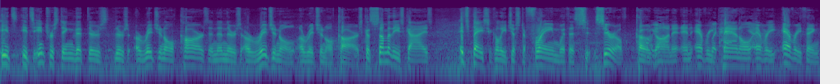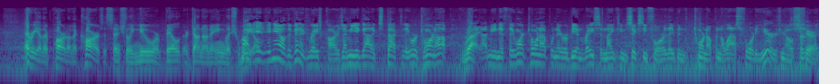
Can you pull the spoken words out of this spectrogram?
it's it's interesting that there's there's original cars and then there's original original cars because some of these guys it's basically just a frame with a serial code Oh, yeah. on it and every back panel together. every everything every other part on the car is essentially new or built or done on an english wheel Right, and, and, you know the vintage race cars. I mean, you got to expect they were torn up. Right. I mean, if they weren't torn up when they were being raced in 1964, they've been torn up in the last 40 years. You know, certainly.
